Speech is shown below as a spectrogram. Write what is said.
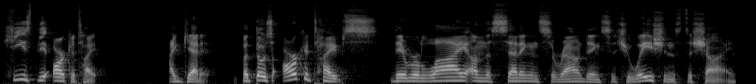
he's the archetype. I get it. But those archetypes, they rely on the setting and surrounding situations to shine.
